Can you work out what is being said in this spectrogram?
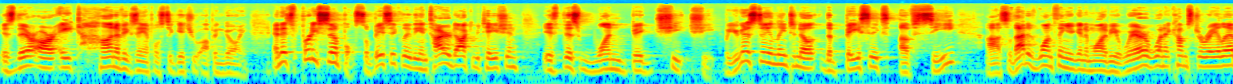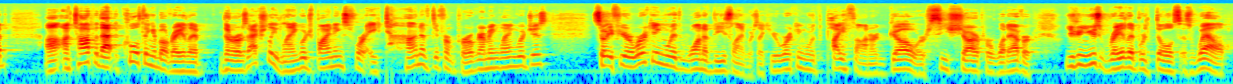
is there are a ton of examples to get you up and going. And it's pretty simple. So basically the entire documentation is this one big cheat sheet. But you're going to still need to know the basics of C. Uh, so that is one thing you're going to want to be aware of when it comes to Raylib. Uh, on top of that, the cool thing about Raylib, there is actually language bindings for a ton of different programming languages. So if you're working with one of these languages, like you're working with Python or Go or C Sharp or whatever, you can use Raylib with those as well.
